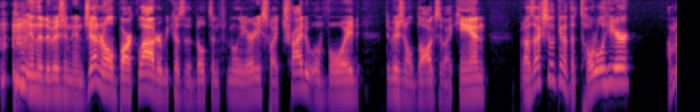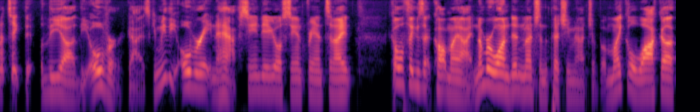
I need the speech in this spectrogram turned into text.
in the division in general bark louder because of the built-in familiarity. So I try to avoid divisional dogs if I can. But I was actually looking at the total here. I'm gonna take the the uh, the over, guys. Give me the over eight and a half. San Diego, San Fran tonight. A couple things that caught my eye. Number one, didn't mention the pitching matchup, but Michael Wacha,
